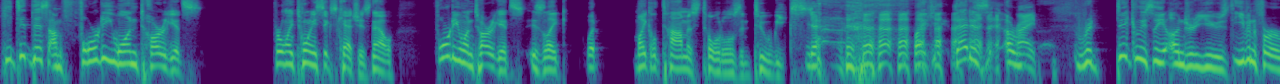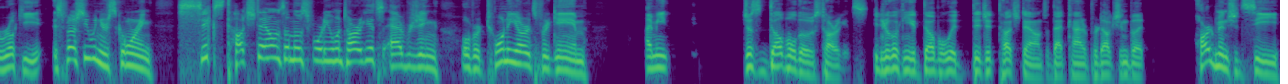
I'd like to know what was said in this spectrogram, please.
He did this on 41 targets for only 26 catches. Now, 41 targets is like what Michael Thomas totals in two weeks. Yeah. Like that is a right. ridiculously underused, even for a rookie, especially when you're scoring six touchdowns on those 41 targets, averaging over 20 yards per game. I mean, just double those targets. And you're looking at double digit touchdowns with that kind of production. But Hardman should see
